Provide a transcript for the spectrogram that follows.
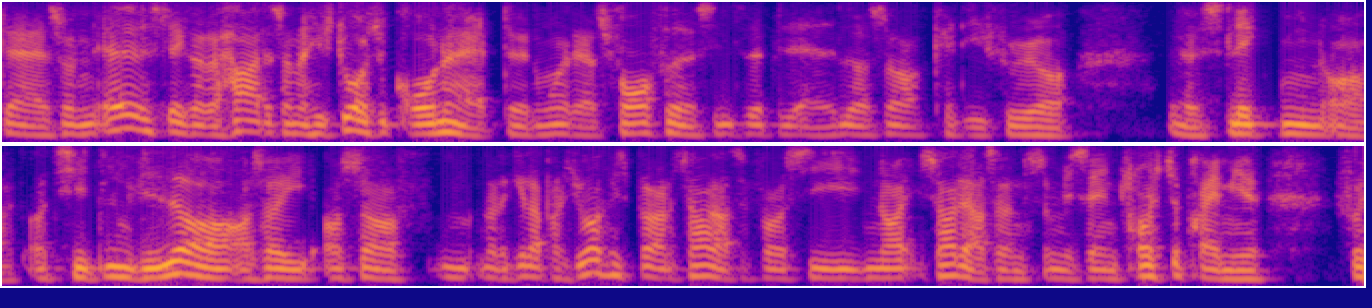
der er sådan adelslægter, der har det sådan af historiske grunde, at uh, nogle af deres forfædre sin tid er blevet adlet, og så kan de føre øh, slægten og, og titlen videre, og så, og så når det gælder prins Joachims børn, så er det altså for at sige, nøj, så er det altså, en, som jeg sagde, en trøstepræmie for,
